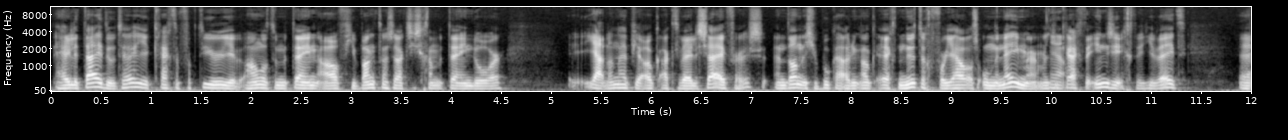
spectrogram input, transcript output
hele tijd doet, hè, je krijgt een factuur, je handelt er meteen af, je banktransacties gaan meteen door. Ja, dan heb je ook actuele cijfers. En dan is je boekhouding ook echt nuttig voor jou als ondernemer. Want Ja. je krijgt de inzichten. Je weet ehm,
